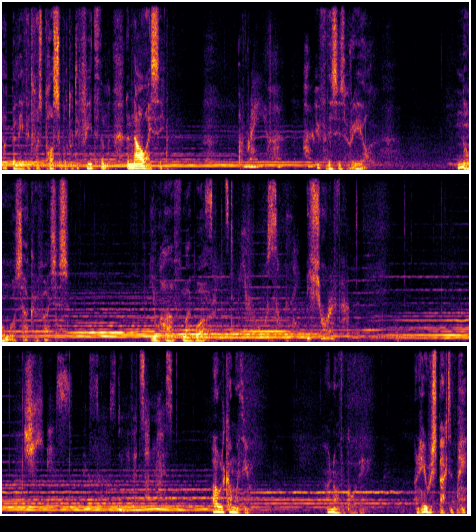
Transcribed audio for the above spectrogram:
I did not believe it was possible to defeat them. And now I see. A ray of hope. hope. If this is real, no more sacrifices. You have my word. This word. needs to be for something. Be sure of that. She is exhausted. Leave at sunrise. I will come with you. I know the Gode, and he respected me.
